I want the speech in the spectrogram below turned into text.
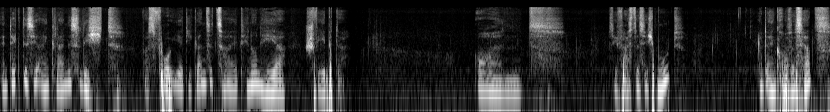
entdeckte sie ein kleines Licht, was vor ihr die ganze Zeit hin und her schwebte. Und sie fasste sich Mut und ein großes Herz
